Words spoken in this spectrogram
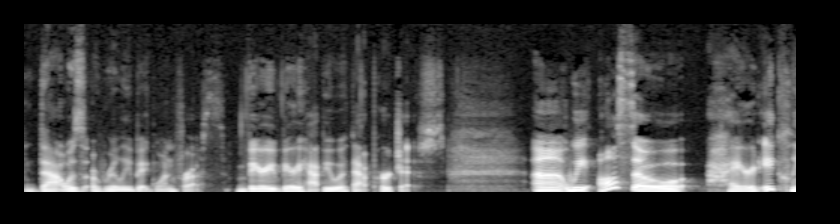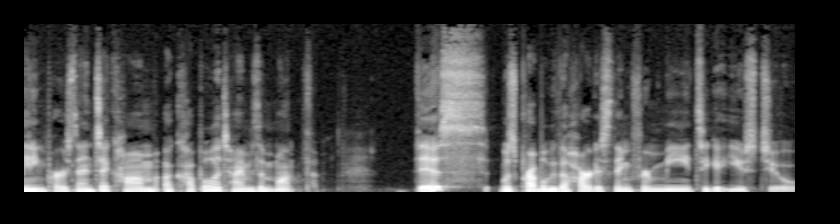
that was a really big one for us. Very, very happy with that purchase. Uh, we also hired a cleaning person to come a couple of times a month. This was probably the hardest thing for me to get used to.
